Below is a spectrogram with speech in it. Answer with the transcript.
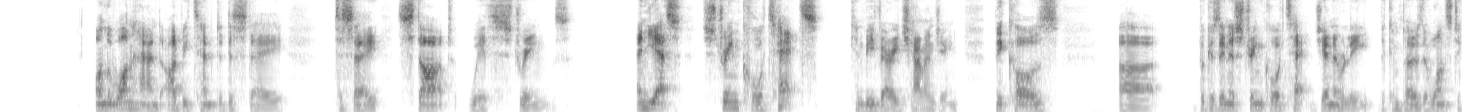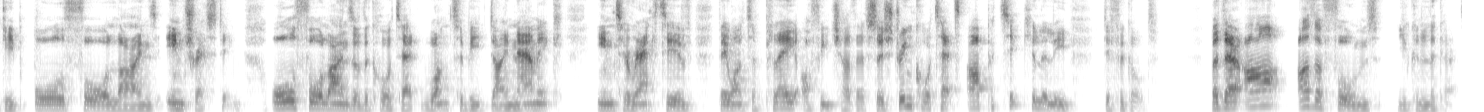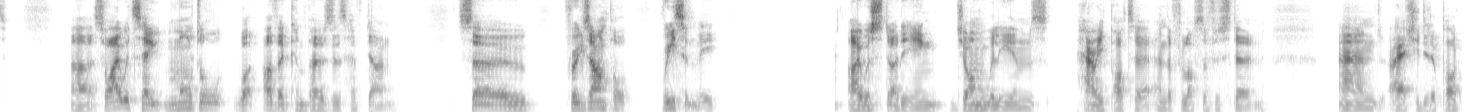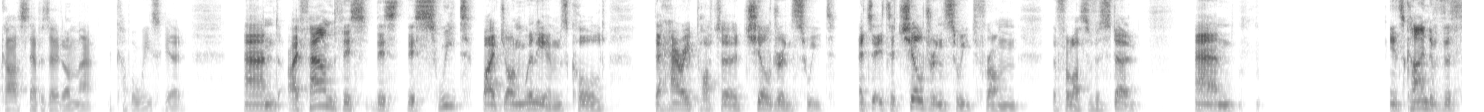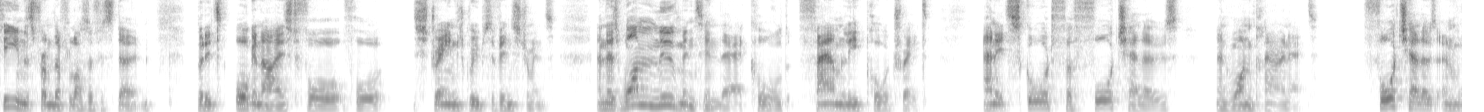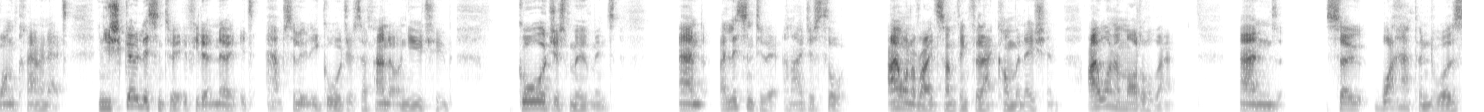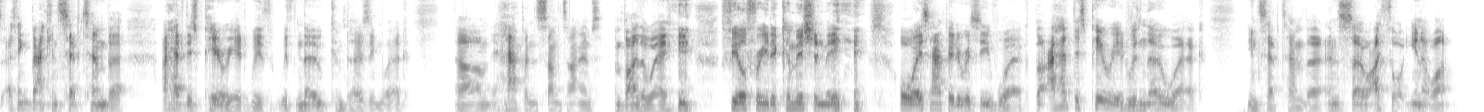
on the one hand, I'd be tempted to stay to say start with strings, and yes, string quartets can be very challenging because uh, because in a string quartet, generally, the composer wants to keep all four lines interesting. All four lines of the quartet want to be dynamic, interactive, they want to play off each other. So, string quartets are particularly difficult. But there are other forms you can look at. Uh, so, I would say model what other composers have done. So, for example, recently I was studying John Williams' Harry Potter and the Philosopher's Stone. And I actually did a podcast episode on that a couple of weeks ago. And I found this this this suite by John Williams called the Harry Potter Children's Suite. It's it's a children's suite from the Philosopher's Stone. And it's kind of the themes from the Philosopher's Stone, but it's organized for for strange groups of instruments. And there's one movement in there called Family Portrait and it's scored for four cellos and one clarinet. Four cellos and one clarinet. And you should go listen to it if you don't know it. It's absolutely gorgeous. I found it on YouTube. Gorgeous movement. And I listened to it and I just thought, I want to write something for that combination. I want to model that. And so what happened was I think back in September I had this period with with no composing work Um, it happens sometimes. And by the way, feel free to commission me. Always happy to receive work. But I had this period with no work in September. And so I thought, you know what?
